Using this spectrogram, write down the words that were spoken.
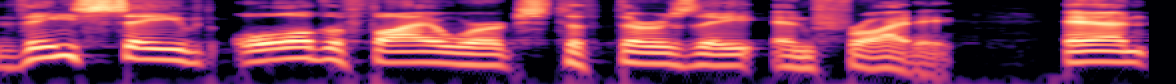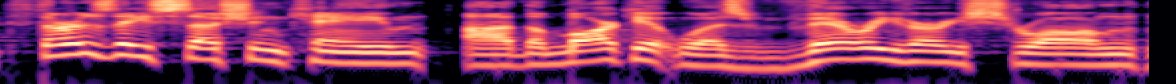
they saved all the fireworks to Thursday and Friday. And Thursday's session came. Uh, the market was very, very strong.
